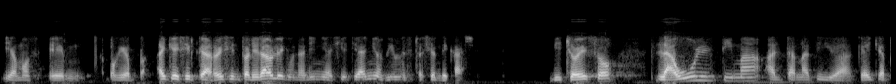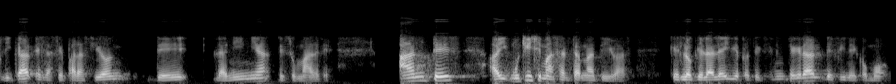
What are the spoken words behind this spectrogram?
digamos, eh, porque hay que decir, claro, es intolerable que una niña de 7 años viva en situación de calle. Dicho eso, la última alternativa que hay que aplicar es la separación de la niña de su madre. Antes hay muchísimas alternativas que es lo que la ley de protección integral define como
